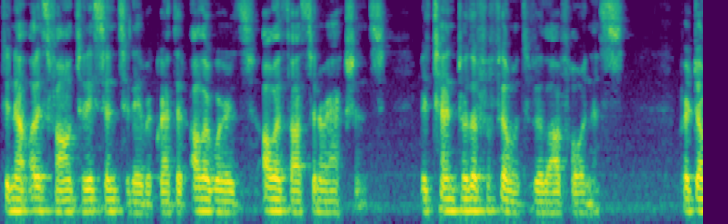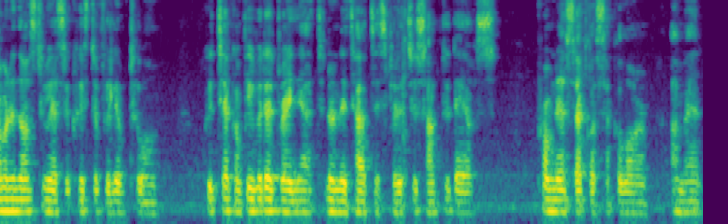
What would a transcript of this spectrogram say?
Do not let us fall into any sin today, but grant that all our words, all our thoughts and our actions may tend the fulfillment of your law of holiness. Per Domine nostrum Iesu Christo Filium Tuum, qui tecum vivit et regnat in unitate Spiritus Sancti Deus, promne secula seculorum. Amen.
